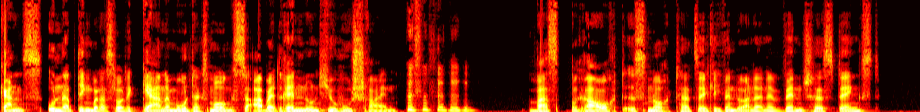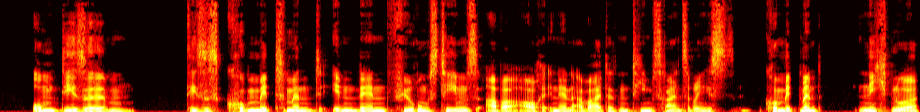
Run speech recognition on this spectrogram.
ganz unabdingbar, dass Leute gerne montags morgens zur Arbeit rennen und Juhu schreien. Was braucht es noch tatsächlich, wenn du an deine Ventures denkst, um diese, dieses Commitment in den Führungsteams, aber auch in den erweiterten Teams reinzubringen? Ist Commitment nicht nur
